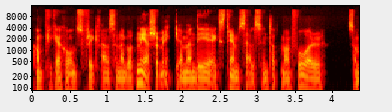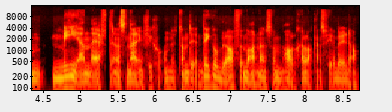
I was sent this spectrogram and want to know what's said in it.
komplikationsfrekvensen har gått ner så mycket, men det är extremt sällsynt att man får som men efter en sån här infektion, utan det, det går bra för barnen som har scharlakansfeber idag.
